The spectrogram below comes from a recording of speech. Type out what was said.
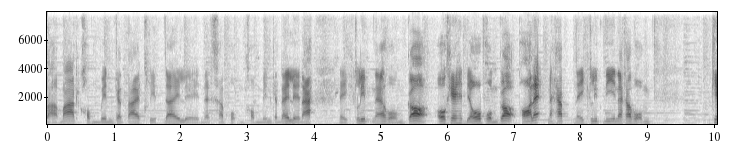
สามารถคอมเมนต์กันใต้คลิปได้เลยนะครับผมคอมเมนต์กันได้เลยนะ ในคลิปนะครับผมก็โอเค เดี๋ยวผมก็พอแล้วนะครับในคลิปนี้นะครับผม โอเค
